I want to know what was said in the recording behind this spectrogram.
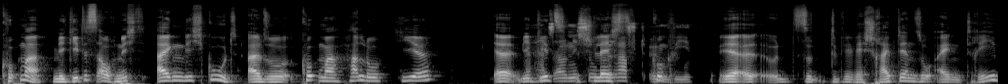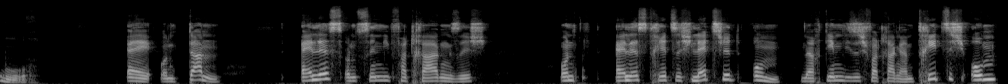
guck mal, mir geht es auch nicht eigentlich gut. Also guck mal, hallo hier, äh, mir geht's auch nicht so schlecht. gerafft guck, irgendwie. ja, äh, und so, wer, schreibt denn so ein Drehbuch? Ey, und dann, Alice und Cindy vertragen sich und Alice dreht sich legit um, nachdem die sich vertragen haben. Dreht sich um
